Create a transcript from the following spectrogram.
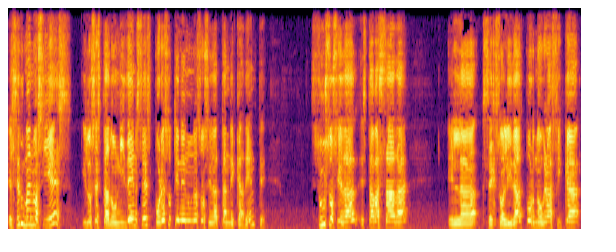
el ser humano así es, y los estadounidenses por eso tienen una sociedad tan decadente. Su sociedad está basada en la sexualidad pornográfica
